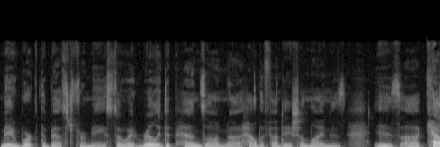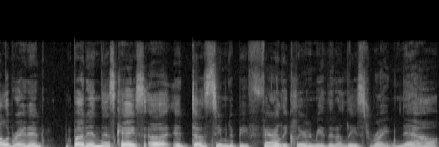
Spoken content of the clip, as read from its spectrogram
may work the best for me. So it really depends on uh, how the foundation line is, is uh, calibrated. But in this case, uh, it does seem to be fairly clear to me that at least right now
